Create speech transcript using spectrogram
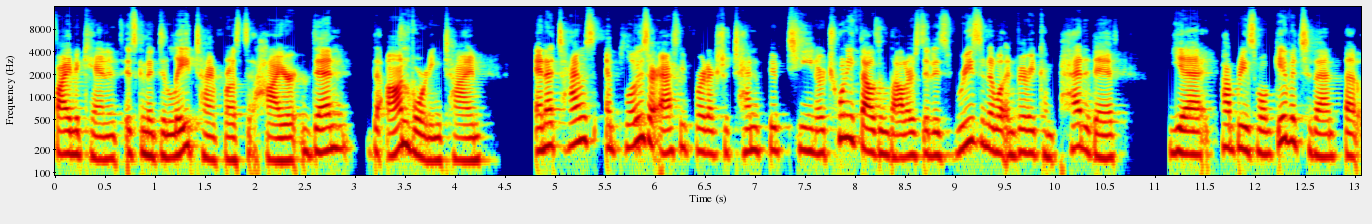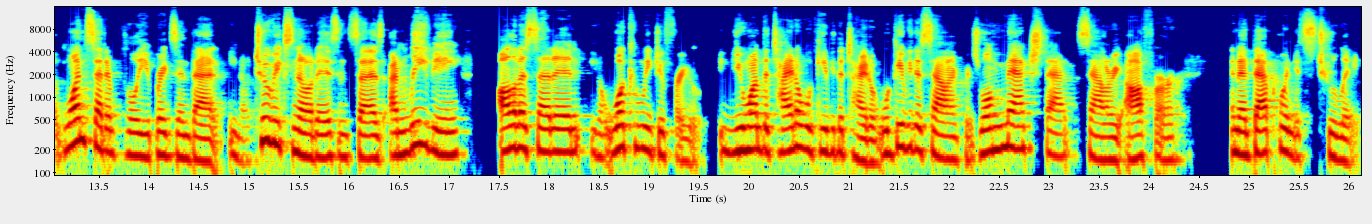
find a candidate. It's going to delay time for us to hire. Then the onboarding time. And at times employees are asking for an extra 10, 15 or $20,000 that is reasonable and very competitive. Yet companies won't give it to them. But once that employee brings in that, you know, two weeks notice and says, I'm leaving, all of a sudden, you know, what can we do for you? You want the title? We'll give you the title. We'll give you the salary increase. We'll match that salary offer. And at that point, it's too late.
